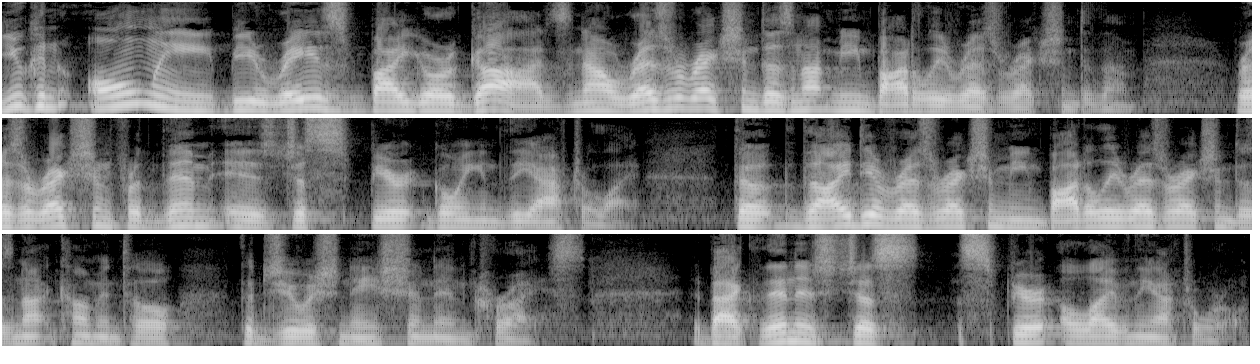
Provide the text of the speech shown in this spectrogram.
you can only be raised by your gods. Now, resurrection does not mean bodily resurrection to them. Resurrection for them is just spirit going into the afterlife. The, the idea of resurrection, meaning bodily resurrection, does not come until the Jewish nation in Christ. Back then, it's just spirit alive in the afterworld.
